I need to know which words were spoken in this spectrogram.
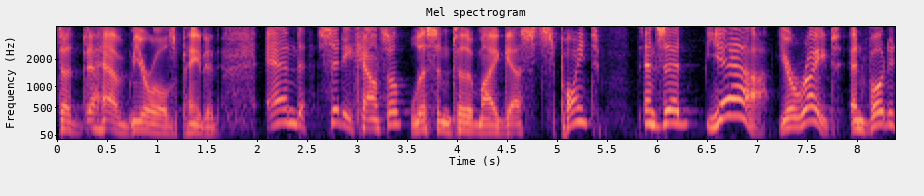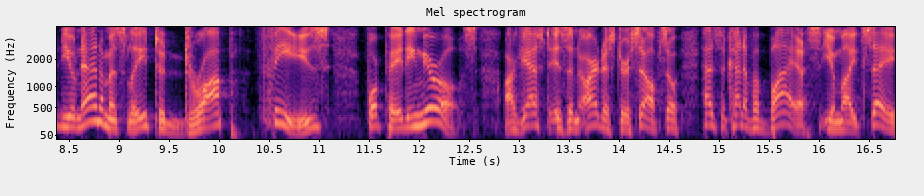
to, to have murals painted. And City Council listened to my guest's point and said, yeah, you're right, and voted unanimously to drop fees for painting murals. Our guest is an artist herself, so has a kind of a bias, you might say,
